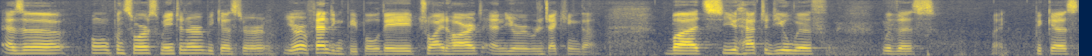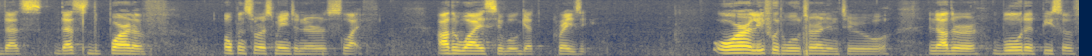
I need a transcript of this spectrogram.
as a open source maintainer because you're, you're offending people. They tried hard and you're rejecting them. But you have to deal with, with this because that's, that's the part of open source maintainer's life. Otherwise, it will get crazy. Or Leaflet will turn into another bloated piece of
